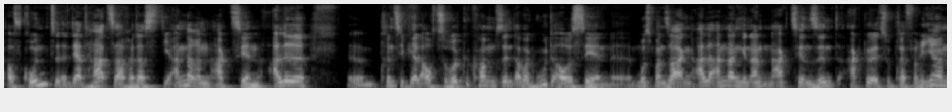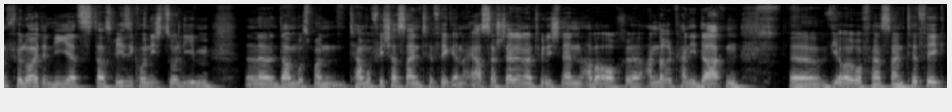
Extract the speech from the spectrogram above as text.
aufgrund der Tatsache, dass die anderen Aktien alle äh, prinzipiell auch zurückgekommen sind, aber gut aussehen, äh, muss man sagen, alle anderen genannten Aktien sind aktuell zu präferieren. Für Leute, die jetzt das Risiko nicht so lieben, äh, da muss man Thermo Fisher Scientific an erster Stelle natürlich nennen, aber auch andere Kandidaten wie Eurofast Scientific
